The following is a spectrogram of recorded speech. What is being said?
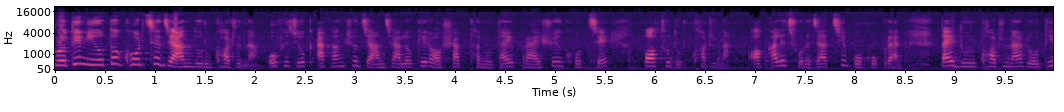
প্রতিনিয়ত ঘটছে যান দুর্ঘটনা। অভিযোগ একাংশ যান চালকের অসাবধানতায় প্রায়শই ঘটছে পথ দুর্ঘটনা অকালে ঝরে যাচ্ছে বহু প্রাণ। তাই দুর্ঘটনা রোধে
